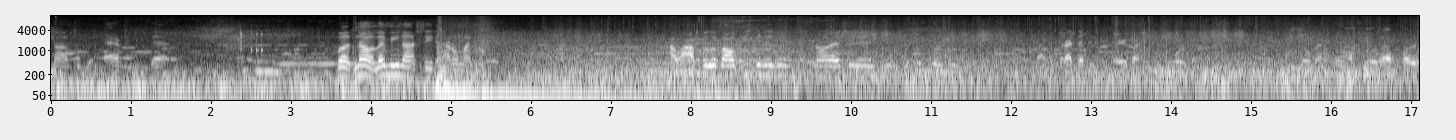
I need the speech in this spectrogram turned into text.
Not to ever do that. But no, let me not say that. I don't like it. How I feel about veganism and all that shit is, is- is for you. Like, But I definitely think everybody should do more of that. You don't I feel that part.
